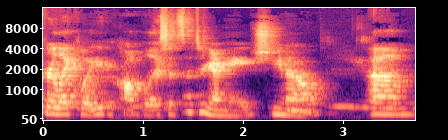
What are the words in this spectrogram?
for like what you've accomplished at such a young age, you know. Um,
